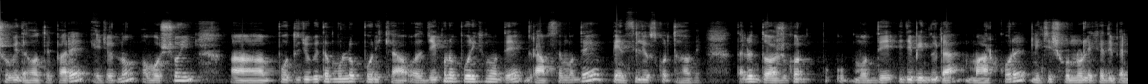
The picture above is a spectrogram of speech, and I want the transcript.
সুবিধা হতে পারে। এই জন্য অবশ্যই প্রতিযোগিতামূলক পরীক্ষা ও যে কোনো পরীক্ষার মধ্যে গ্রাফসের মধ্যে পেন্সিল ইউজ করতে হবে। তাহলে দশ ঘর মধ্যে এই যে বিন্দুটা মার্ক করে নিচে শূন্য লিখে দিবেন।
